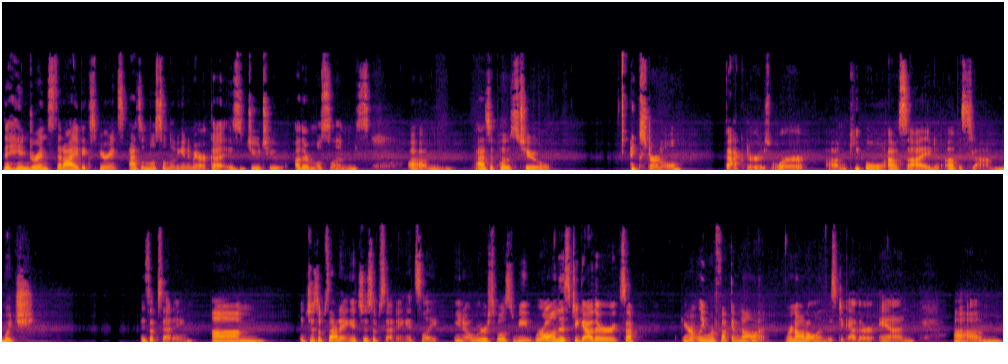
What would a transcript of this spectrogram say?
the hindrance that I've experienced as a Muslim living in America is due to other Muslims. Um, as opposed to external factors or um, people outside of Islam, which is upsetting. Um, it's just upsetting. It's just upsetting. It's like, you know, we're supposed to be, we're all in this together, except apparently we're fucking not. We're not all in this together. And, um,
